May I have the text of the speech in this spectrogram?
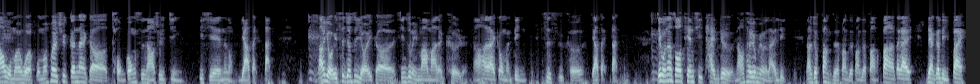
后我们我我们会去跟那个桶公司，然后去进一些那种鸭仔蛋。然后有一次就是有一个新住民妈妈的客人，然后他来跟我们订四十颗鸭仔蛋。结果那时候天气太热，然后他又没有来领，然后就放着放着放着放，放了大概两个礼拜。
